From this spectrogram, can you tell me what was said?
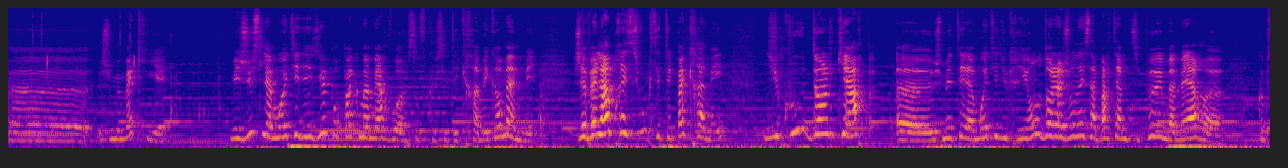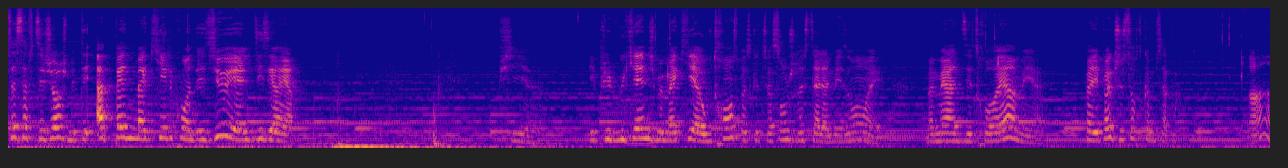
euh, je me maquillais. Mais juste la moitié des yeux pour pas que ma mère voie. Sauf que c'était cramé quand même. Mais j'avais l'impression que c'était pas cramé. Du coup, dans le carpe, euh, je mettais la moitié du crayon. Dans la journée, ça partait un petit peu. Et ma mère, euh, comme ça, ça faisait genre, je m'étais à peine maquillé le coin des yeux et elle disait rien. Puis, Et puis le week-end, je me maquille à outrance parce que de toute façon, je restais à la maison et ma mère elle disait trop rien, mais euh, fallait pas que je sorte comme ça par contre. Ah.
